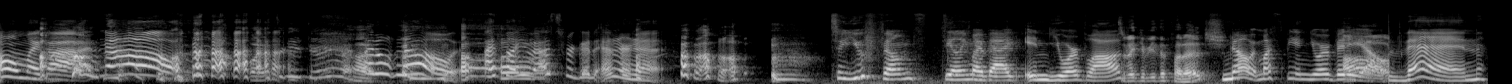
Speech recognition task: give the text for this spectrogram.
Oh my god, no! Why did you do that? I don't know. I thought you uh-huh. asked for good internet. So you filmed stealing my bag in your vlog? Did I give you the footage? No, it must be in your video. Oh. Then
